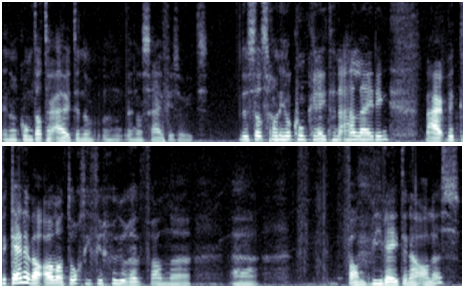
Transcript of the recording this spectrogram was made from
en dan komt dat eruit en dan, en dan schrijf je zoiets. Dus dat is gewoon heel concreet een aanleiding. Maar we, we kennen wel allemaal toch die figuren van, eh, eh, van wie weet er nou alles.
